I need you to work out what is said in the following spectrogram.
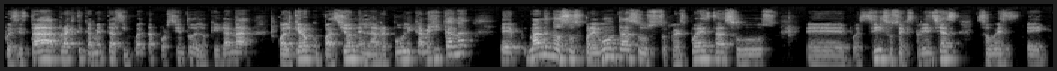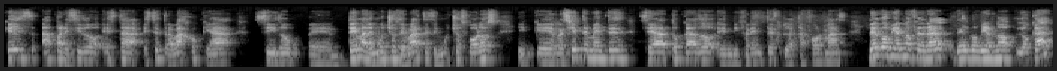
pues está prácticamente al 50% de lo que gana cualquier ocupación en la República Mexicana. Eh, mándenos sus preguntas, sus respuestas, sus, eh, pues sí, sus experiencias sobre qué les ha parecido esta, este trabajo que ha sido eh, tema de muchos debates, de muchos foros y que recientemente se ha tocado en diferentes plataformas del gobierno federal, del gobierno local.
